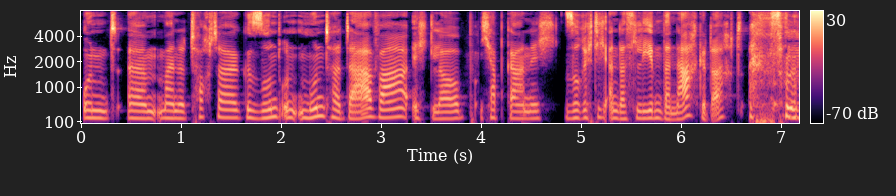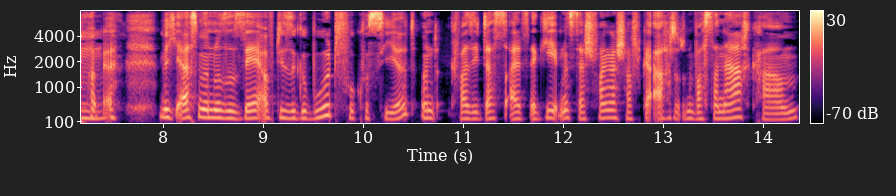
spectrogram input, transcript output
und ähm, meine Tochter gesund und munter da war. Ich glaube, ich habe gar nicht so richtig an das Leben danach gedacht, sondern mhm. habe mich erstmal nur so sehr auf diese Geburt fokussiert und quasi das als Ergebnis der Schwangerschaft geachtet und was danach kam.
